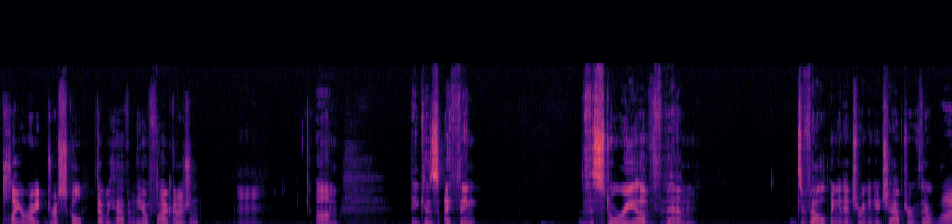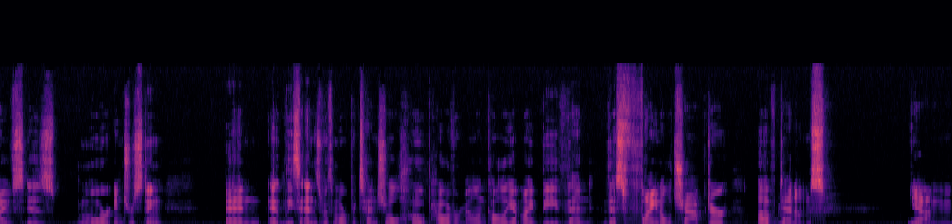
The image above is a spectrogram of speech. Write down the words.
playwright Driscoll that we have in the 05 Okay. version. Mm. Um, because I think the story of them developing and entering a new chapter of their lives is more interesting and at least ends with more potential hope, however melancholy it might be, than this final chapter of Denham's. Yeah, Mm.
